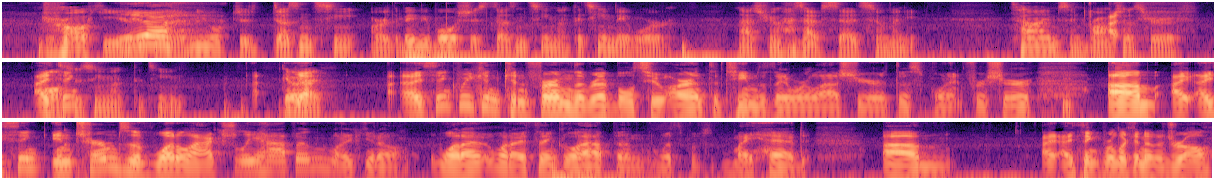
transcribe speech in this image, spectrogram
draw here. Yeah. New York just doesn't seem, or the Baby Bulls just doesn't seem like the team they were last year, as I've said so many times. And Rochester have I also think seemed like the team. Go yeah. ahead. I think we can confirm that Red Bull 2 aren't the team that they were last year at this point, for sure. Um, I, I think in terms of what'll actually happen, like you know what I what I think will happen with my head, um, I, I think we're looking at a draw.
